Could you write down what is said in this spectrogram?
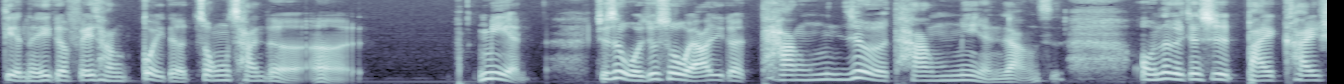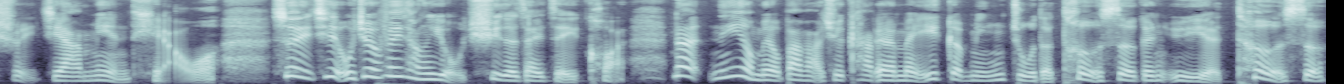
点了一个非常贵的中餐的呃面。就是我就说我要一个汤热汤面这样子哦，那个就是白开水加面条哦，所以其实我觉得非常有趣的在这一块。那你有没有办法去看呃每一个民族的特色跟语言特色，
